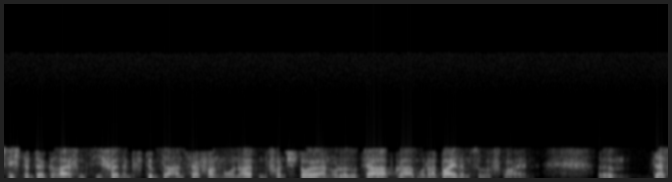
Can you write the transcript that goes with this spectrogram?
schlicht und ergreifend sie für eine bestimmte Anzahl von Monaten von Steuern oder Sozialabgaben oder beidem zu befreien. Ähm, das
